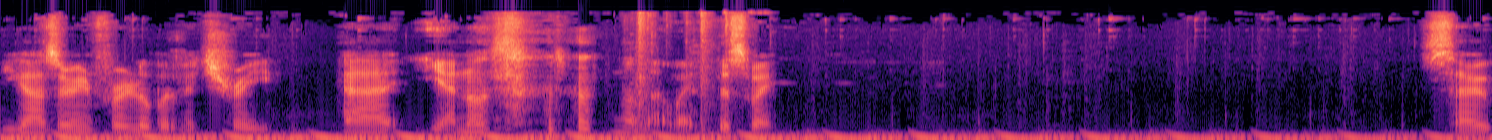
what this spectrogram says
You guys are in for a little bit of a treat. Uh, yeah, not, not that way, this way. So,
